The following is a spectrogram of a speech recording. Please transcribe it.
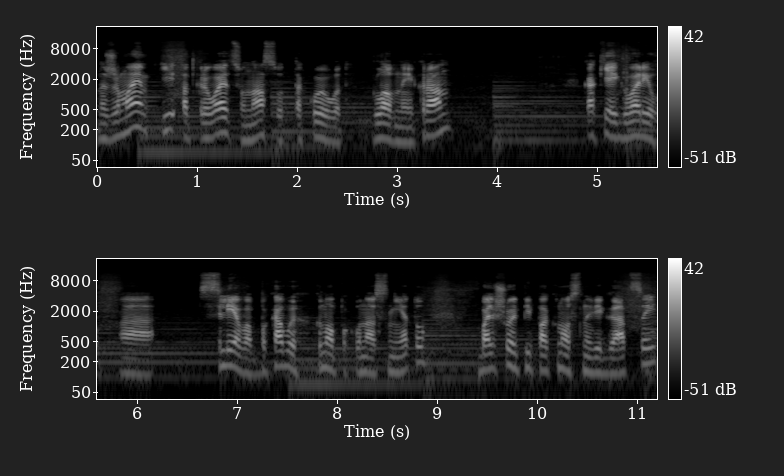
Нажимаем и открывается у нас вот такой вот главный экран как я и говорил, а, слева боковых кнопок у нас нету. Большое пип-окно с навигацией.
